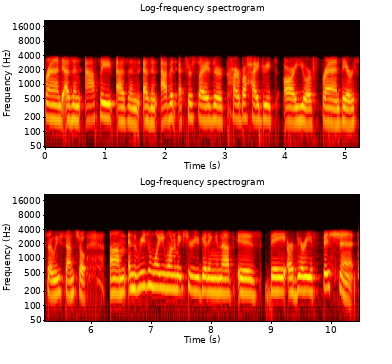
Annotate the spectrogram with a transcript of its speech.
friend as an athlete, as an as an avid exerciser. Carbohydrates are your friend. They are so essential. Um, and the reason why you want to make sure you're getting enough is they are very efficient.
